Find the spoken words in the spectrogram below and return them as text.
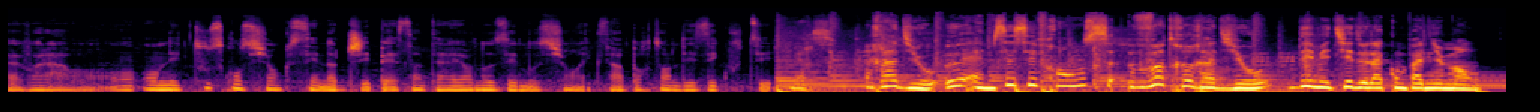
euh, voilà, on, on est tous conscients que c'est notre GPS intérieur, nos émotions et que c'est important de les écouter. Merci. Radio EMCC France, votre radio des métiers de l'accompagnement.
